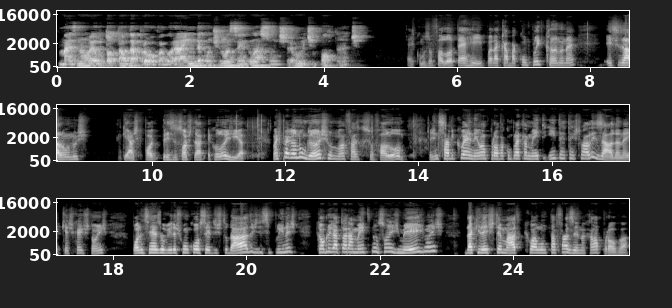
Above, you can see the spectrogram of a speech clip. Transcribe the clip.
mas não é o total da prova. Agora ainda continua sendo um assunto extremamente importante. É, como o senhor falou, a TRI pode acabar complicando, né, esses alunos que acham que pode, precisam só estudar ecologia. Mas pegando um gancho numa frase que o senhor falou, a gente sabe que o Enem é uma prova completamente intertextualizada, né, que as questões podem ser resolvidas com conceitos estudados, disciplinas que obrigatoriamente não são as mesmas daquele eixo temático que o aluno está fazendo naquela prova.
